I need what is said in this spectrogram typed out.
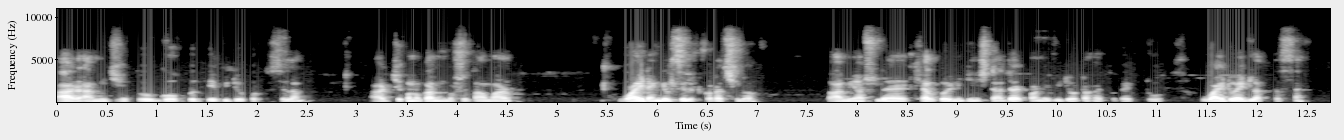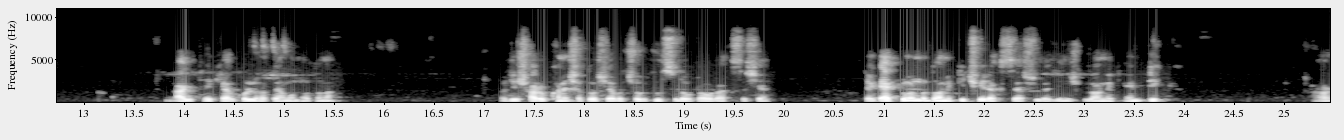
আর আমি যেহেতু গোপ্রো দিয়ে ভিডিও করতেছিলাম, আর যে কোনো কারণবশত আমার ওয়াইড অ্যাঙ্গেল সিলেক্ট করা ছিল। তো আমি আসলে খেয়াল করিনি জিনিসটা, যার কারণে ভিডিওটা হয়তো একটু ওয়াইড ওয়াইড লাগতেছে। আগে থেকে খেয়াল করলে হয়তো এমন হতো না। যে শাহরুখ খানের সাথেও সে আবার ছবি তুলছিল, ওটাও রাখছে সে। এক রুমের মধ্যে অনেক কিছুই রাখছে আসলে, জিনিসগুলো অনেক অ্যান্টিক আর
